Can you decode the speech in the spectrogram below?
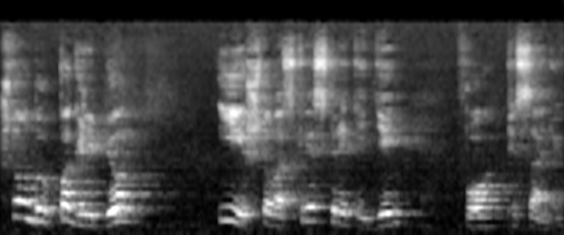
что Он был погребен и что воскрес в третий день по Писанию.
